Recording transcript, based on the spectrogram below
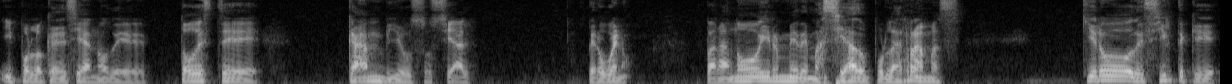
y por lo que decía, ¿no? De todo este cambio social. Pero bueno, para no irme demasiado por las ramas, quiero decirte que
